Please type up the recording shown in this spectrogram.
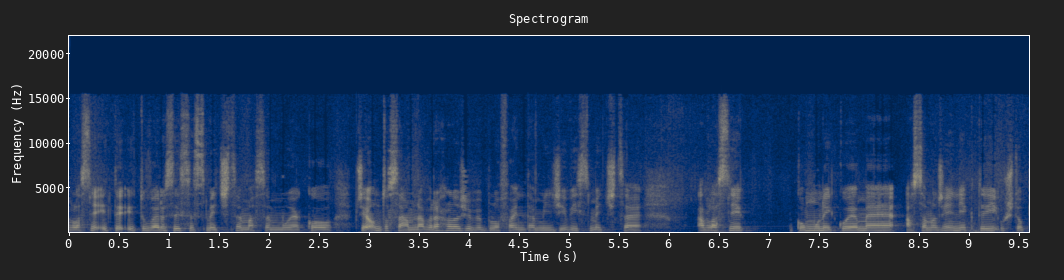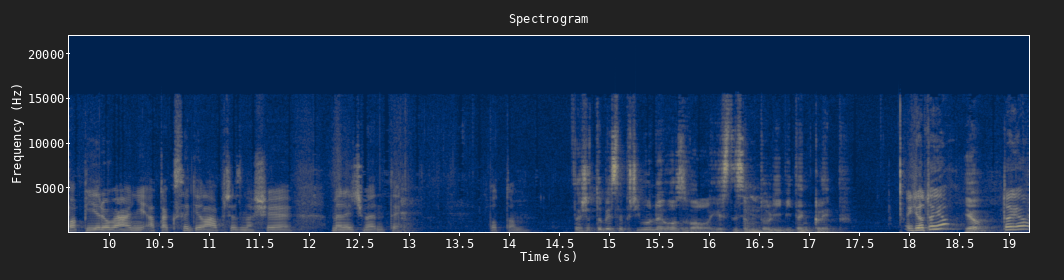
vlastně i, ty, i tu verzi se smyčcema jsem mu jako, protože on to sám navrhl, že by bylo fajn tam mít živý smyčce a vlastně komunikujeme a samozřejmě některý už to papírování a tak se dělá přes naše managementy potom. Takže to by se přímo neozval, jestli se mu to líbí, ten klip. Jo, to jo. Jo? To jo.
